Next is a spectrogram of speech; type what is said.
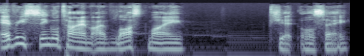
every single time I've lost my shit, we'll say,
